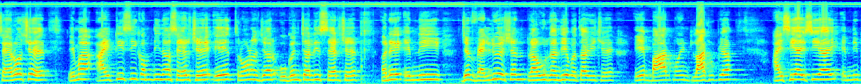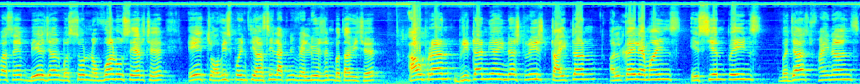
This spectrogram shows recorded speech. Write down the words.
શેરો છે, એમાં આઈટીસી કંપનીના શેર છે, એ ત્રણ હજાર ઓગણચાલીસ શેર છે અને એમની જે વેલ્યુએશન રાહુલ ગાંધીએ બતાવી છે, એ બાર પોઈન્ટ લાખ રૂપિયા. આઈસીઆઈસીઆઈ એમની પાસે બે હજાર બસો નવ્વાણું શેર છે એ ચોવીસ પોઈન્ટ ત્યાસી લાખની વેલ્યુએશન બતાવી છે. આ ઉપરાંત Britannia industries, Titan, Alkyl Amines, Asian Paints, Bajaj finance,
